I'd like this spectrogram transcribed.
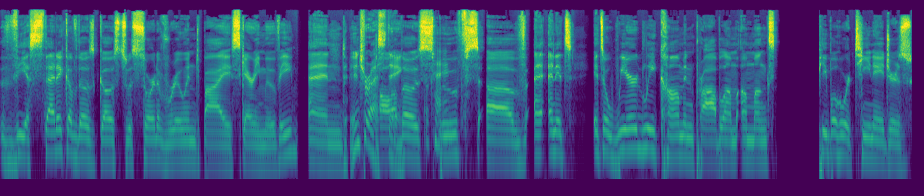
the aesthetic of those ghosts was sort of ruined by Scary Movie and Interesting. all those Okay. spoofs of, and, and it's it's a weirdly common problem amongst people who were teenagers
